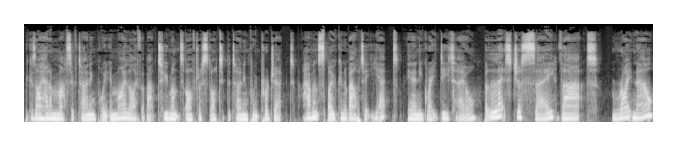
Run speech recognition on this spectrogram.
because I had a massive turning point in my life about two months after I started the Turning Point project. I haven't spoken about it yet in any great detail, but let's just say that right now,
